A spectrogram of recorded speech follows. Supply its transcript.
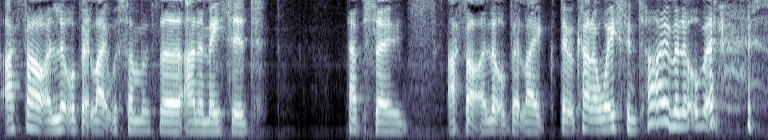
I felt a little bit like with some of the animated episodes, I felt a little bit like they were kind of wasting time a little bit.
